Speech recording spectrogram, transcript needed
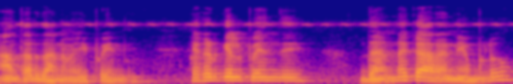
అంతర్ధానం అయిపోయింది. ఎక్కడికి వెళ్ళిపోయింది? దండకారణ్యంలో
